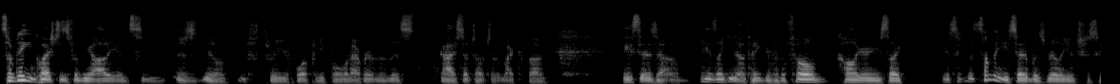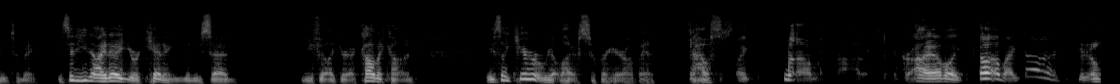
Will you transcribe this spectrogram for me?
so I'm taking questions from the audience, and there's you know three or four people, whatever. And then this guy steps up to the microphone. He says, um, he's like, you know, thank you for the film, Collier. And he's like, he's like, something you said was really interesting to me. He said, you know, I know you were kidding when you said you feel like you're at Comic Con. He's like, you're a real life superhero, man. I was just like, oh my god, I start crying. I'm like, oh my god, you know.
